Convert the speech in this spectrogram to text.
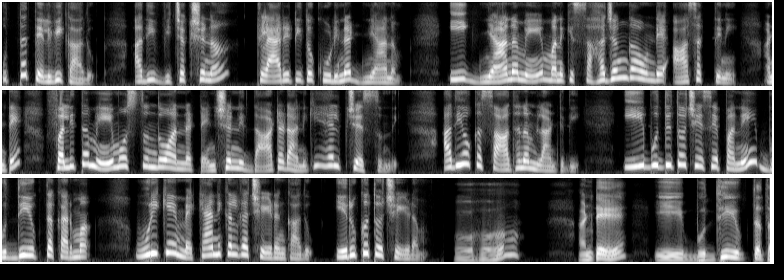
ఉత్త తెలివి కాదు. అది విచక్షణ క్లారిటీతో కూడిన జ్ఞానం. ఈ జ్ఞానమే మనకి సహజంగా ఉండే ఆసక్తిని అంటే ఫలితం ఏమొస్తుందో అన్న టెన్షన్ని దాటడానికి హెల్ప్ చేస్తుంది. అది ఒక సాధనం లాంటిది. ఈ బుద్ధితో చేసే పనే బుద్ధియుక్త కర్మ. ఊరికే మెకానికల్గా చేయడం కాదు ఎరుకతో చేయడం. ఓహో! అంటే ఈ బుద్ధియుక్తత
